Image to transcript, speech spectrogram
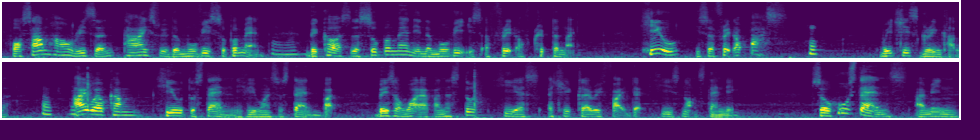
for somehow reason ties with the movie Superman mm-hmm. because the Superman in the movie is afraid of kryptonite. Hew is afraid of PAS, which is green color. Okay. I welcome Hew to stand if he wants to stand, but based on what I've understood, he has actually clarified that he is not standing. So who stands? I mean,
